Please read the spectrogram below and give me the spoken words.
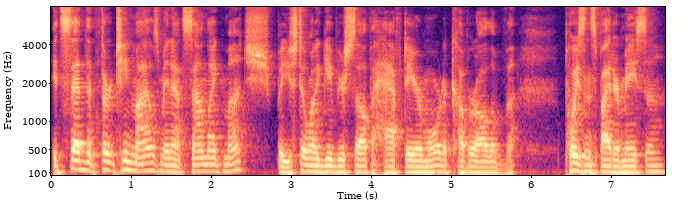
it's said that 13 miles may not sound like much, but you still want to give yourself a half day or more to cover all of Poison Spider Mesa.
